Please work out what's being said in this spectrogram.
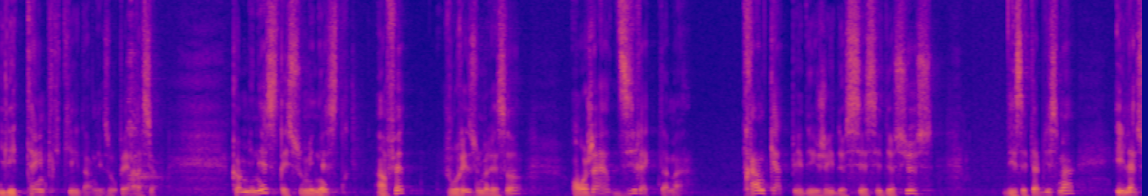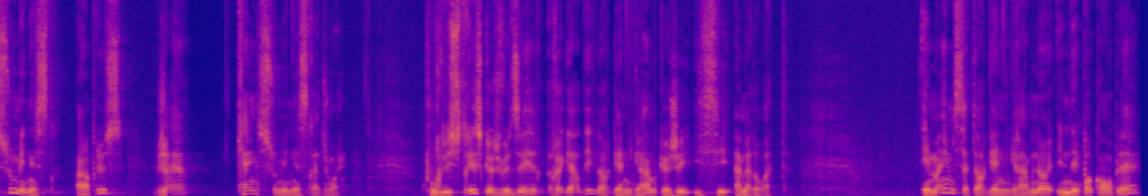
il est impliqué dans les opérations. Comme ministre et sous-ministre, en fait, je vous résumerai ça, on gère directement 34 PDG de CIS et de SUS, des établissements, et la sous-ministre, en plus, gère 15 sous-ministres adjoints. Pour illustrer ce que je veux dire, regardez l'organigramme que j'ai ici à ma droite. Et même cet organigramme-là, il n'est pas complet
